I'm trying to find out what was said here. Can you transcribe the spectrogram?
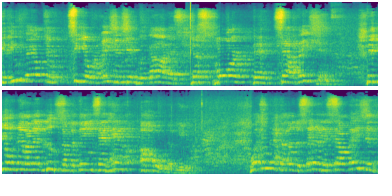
If you fail to see your relationship with God as just more than salvation, then you'll never let loose of the things that have a hold of you. What you have to understand is salvation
